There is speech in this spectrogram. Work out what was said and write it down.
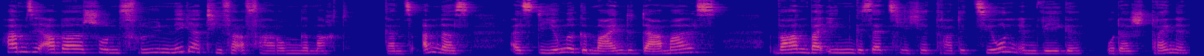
haben Sie aber schon früh negative Erfahrungen gemacht, ganz anders als die junge Gemeinde damals waren bei ihnen gesetzliche Traditionen im Wege oder strenge.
